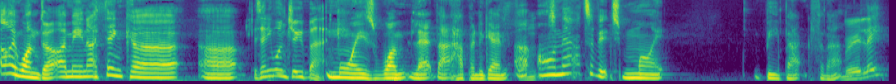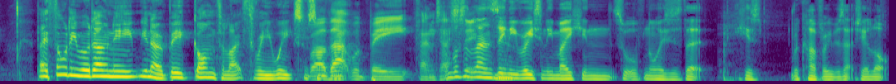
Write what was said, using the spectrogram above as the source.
I wonder. I mean, I think uh, uh, Is anyone due back? Moyes won't let that happen again. Uh, Arnautovic might be back for that. Really? They thought he would only, you know, be gone for like three weeks or Well, something. that would be fantastic. Wasn't Lanzini recently making sort of noises that his recovery was actually a lot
